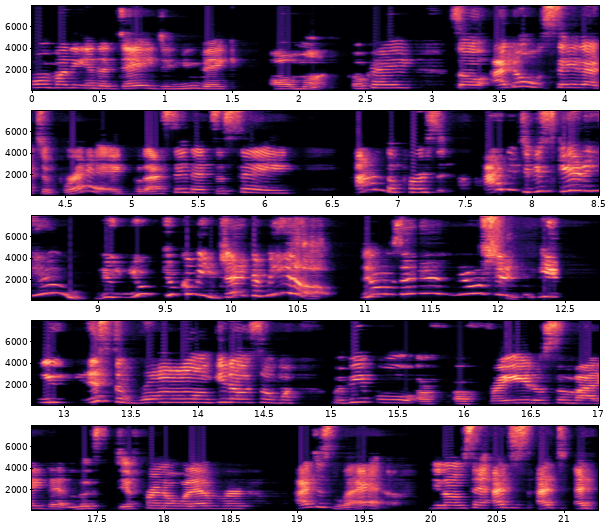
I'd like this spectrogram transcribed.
more money in a day than you make all month. Okay, so I don't say that to brag, but I say that to say I'm the person. I need to be scared of you. You you you could be jacking me up. You know what I'm saying? You should get you. It's the wrong. You know. So when when people are afraid of somebody that looks different or whatever, I just laugh. You know what I'm saying? I just, I, I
